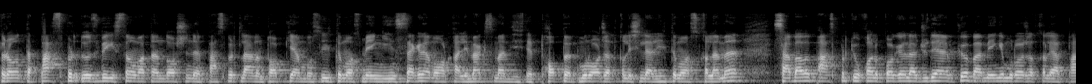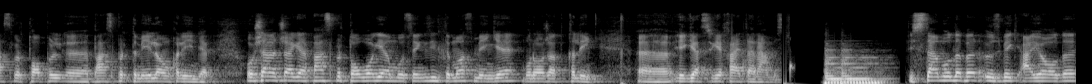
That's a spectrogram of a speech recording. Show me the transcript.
bironta pasport O'zbekiston vatandoshini pasportlarini topgan bo'lsa, iltimos menga Instagram orqali Maximadiv deb topib murojaat qilishlarini iltimos qilaman. Sababi pasport yo'qolib qolganlar juda ham ko'p va menga murojaat qilyapti, pasport topil, e, pasportimi e'lon qiling deb. O'shaning uchun agar pasport topib olgan bo'lsangiz, iltimos menga murojaat qiling. E, egasiga qaytaramiz. Istanbulda bir o'zbek ayolni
